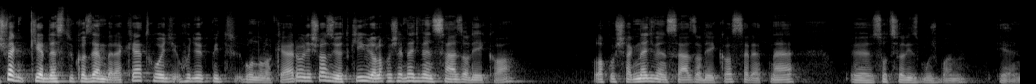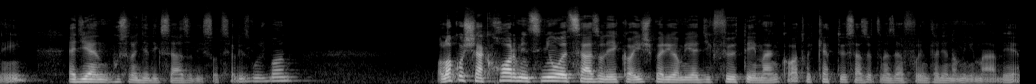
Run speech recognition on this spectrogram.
És megkérdeztük az embereket, hogy, hogy ők mit gondolnak erről, és az jött ki, hogy a lakosság 40%-a, a lakosság 40%-a szeretne ö, szocializmusban élni, egy ilyen 21. századi szocializmusban. A lakosság 38%-a ismeri a mi egyik fő témánkat, hogy 250 ezer forint legyen a minimálbér.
